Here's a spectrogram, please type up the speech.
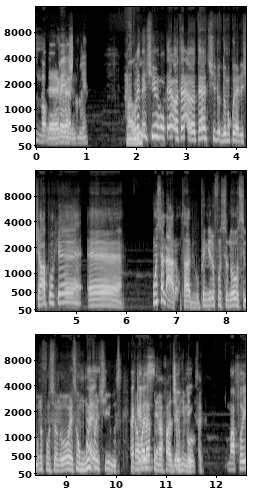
no- É, velhos cara. também. O Maluco, Resident Evil eu até, eu até, eu até tiro, dou uma colher de chá porque é, funcionaram, sabe? O primeiro funcionou, o segundo funcionou, eles são muito É, antigos. Então aqueles, vale a pena fazer o tipo, remake, sabe? Mas foi,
